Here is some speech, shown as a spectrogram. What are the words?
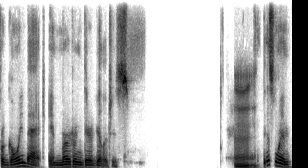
for going back and murdering their villages. Mm. This one,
